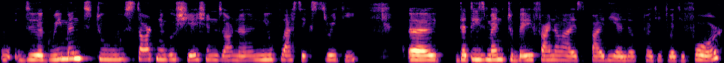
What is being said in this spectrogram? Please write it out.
the agreement to start negotiations on a new plastics treaty uh, that is meant to be finalized by the end of 2024.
